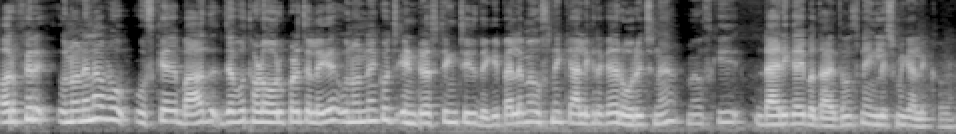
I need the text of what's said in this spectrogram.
और फिर उन्होंने ना वो उसके बाद जब वो थोड़ा और ऊपर चले गए, उन्होंने कुछ इंटरेस्टिंग चीज़ देखी। पहले मैं उसने क्या लिख रखा है? रोरिच ने। मैं उसकी डायरी का ही बताया था उसने इंग्लिश में क्या लिखा हुआ है?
